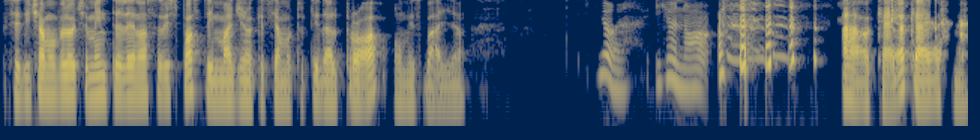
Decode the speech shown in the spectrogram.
Se diciamo velocemente le nostre risposte, immagino che siamo tutti dal pro, o mi sbaglio? Io io no. Ah, ok, ok, okay.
